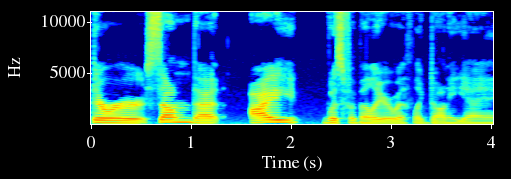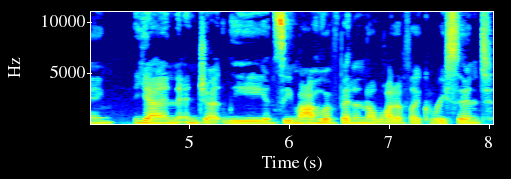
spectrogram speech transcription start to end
there were some that I was familiar with, like Donnie Yen, Yen, and Jet Li and Tzi Ma, who have been in a lot of like recent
